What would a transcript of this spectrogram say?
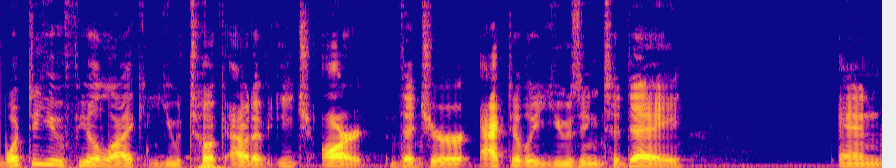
What do you feel like you took out of each art that you're actively using today, and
